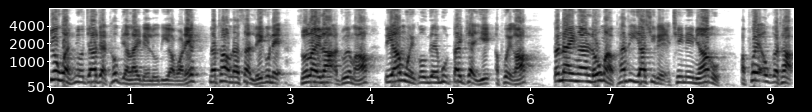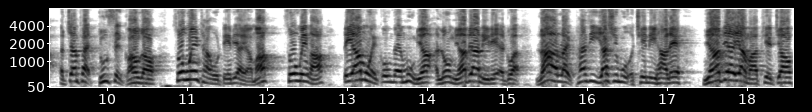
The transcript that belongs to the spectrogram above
လျှို့ဝှက်ညွှန်ကြားချက်ထုတ်ပြန်လိုက်တယ်လို့သိရပါတယ်2024ခုနှစ်ဇူလိုင်လအတွင်းမှာတရားမဝင်ကုန်သွယ်မှုတိုက်ဖြတ်ရေးအဖွဲ့က တနိုင်ငံလုံးမှာဖမ်းဆီးရရှိတဲ့အခြေအနေများကိုအဖွဲ့ဥက္ကဋ္ဌအကြံဖတ်ဒုစစ်ခေါင်းဆောင်စိုးဝင်းထံကိုတင်ပြရမှာစိုးဝင်းကတရားမဝင်ကုန်သွယ်မှုများအလွန်များပြားနေတဲ့အတွက်လာအလိုက်ဖမ်းဆီးရရှိမှုအခြေအနေဟာလည်းများပြားရမှာဖြစ်ကြောင်း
